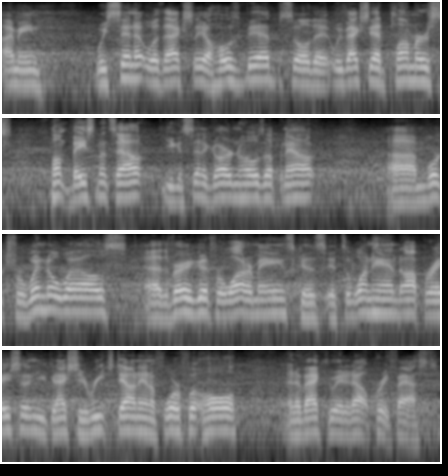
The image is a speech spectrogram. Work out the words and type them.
I mean, we sent it with actually a hose bib so that we've actually had plumbers pump basements out. You can send a garden hose up and out. Um, works for window wells. Uh, it's very good for water mains because it's a one-hand operation. You can actually reach down in a four-foot hole and evacuate it out pretty fast.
